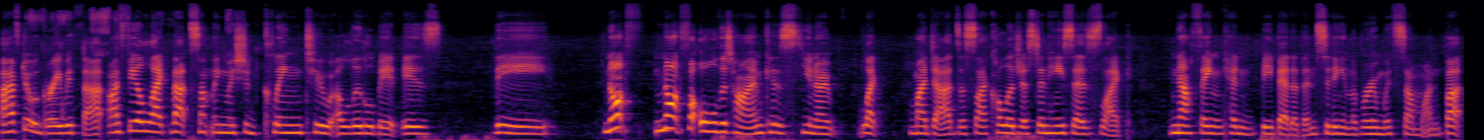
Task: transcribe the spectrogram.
I have to agree with that. I feel like that's something we should cling to a little bit is the not not for all the time because you know like my dad's a psychologist and he says like nothing can be better than sitting in the room with someone but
